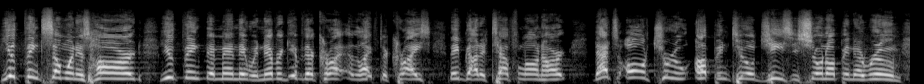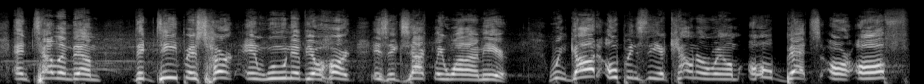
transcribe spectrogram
You think someone is hard. You think that, man, they would never give their life to Christ. They've got a Teflon heart. That's all true up until Jesus showing up in their room and telling them the deepest hurt and wound of your heart is exactly why I'm here. When God opens the encounter realm, all bets are off.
